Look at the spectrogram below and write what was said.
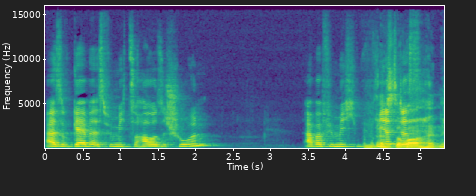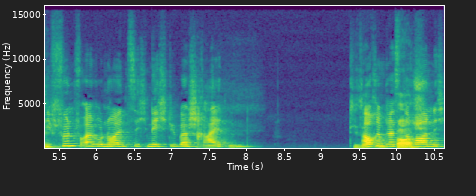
Also gäbe es für mich zu Hause schon, aber für mich Im wird Restaurant das halt die nicht. 5,90 Euro nicht überschreiten. Diese Auch im Bosch. Restaurant nicht.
